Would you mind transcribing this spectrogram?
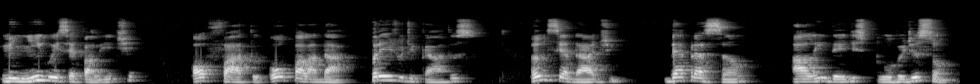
meningoencefalite, olfato ou paladar prejudicados, ansiedade, depressão, além de distúrbio de sono.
